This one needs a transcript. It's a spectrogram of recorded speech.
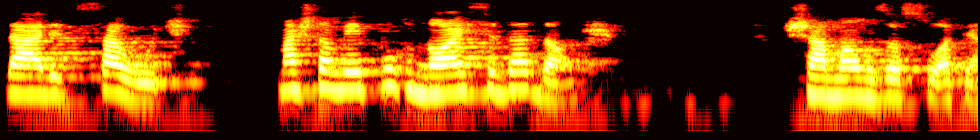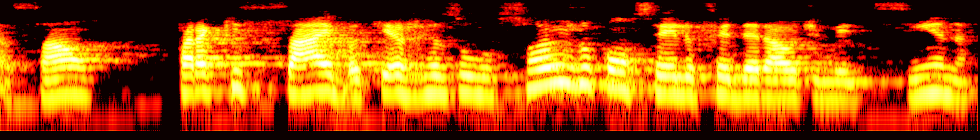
da área de saúde, mas também por nós cidadãos. Chamamos a sua atenção para que saiba que as resoluções do Conselho Federal de Medicina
